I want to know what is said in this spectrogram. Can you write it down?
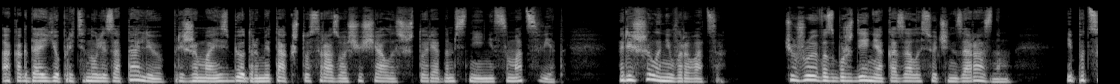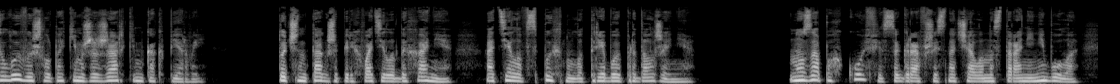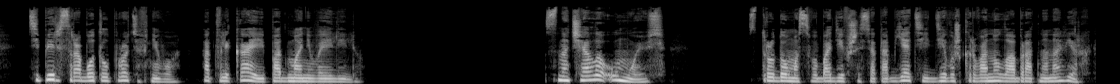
А когда ее притянули за талию, прижимаясь бедрами так, что сразу ощущалось, что рядом с ней не самоцвет, решила не вырываться. Чужое возбуждение оказалось очень заразным, и поцелуй вышел таким же жарким, как первый. Точно так же перехватило дыхание, а тело вспыхнуло, требуя продолжения. Но запах кофе, сыгравший сначала на стороне Небула, теперь сработал против него, отвлекая и подманивая Лилю. «Сначала умоюсь». С трудом освободившись от объятий, девушка рванула обратно наверх,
